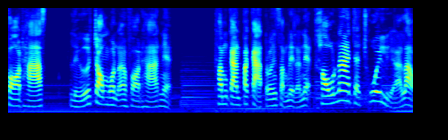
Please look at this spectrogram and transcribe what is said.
ฟอร์ทัสหรือจอมพลอันฟอร์ทัสเนี่ยทำการประกาศตัวเองสำเร็จแล้วเนี่ยเขาน่าจะช่วยเหลือเรา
